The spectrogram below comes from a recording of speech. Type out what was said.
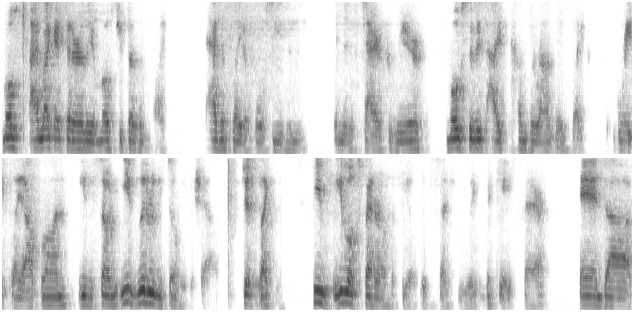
Most, I like I said earlier, Mostert doesn't like hasn't played a full season in his entire career. Most of his hype comes around his like great playoff run. He's a Sony, he's literally Sony Michel. Just like he he looks better on the field. It's essentially the, the case there. And uh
